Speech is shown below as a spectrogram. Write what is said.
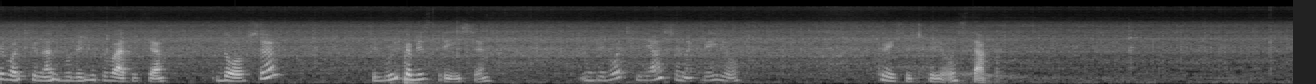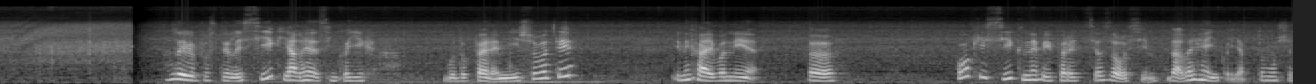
Грибочки у нас будуть готуватися довше, цибулька бістріше. І грибочки я ще накрию кришечкою. Ось так. Гливи пустили сік, я легесенько їх буду перемішувати. І нехай вони, е, поки сік не випариться зовсім. Да, легенько я, тому що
